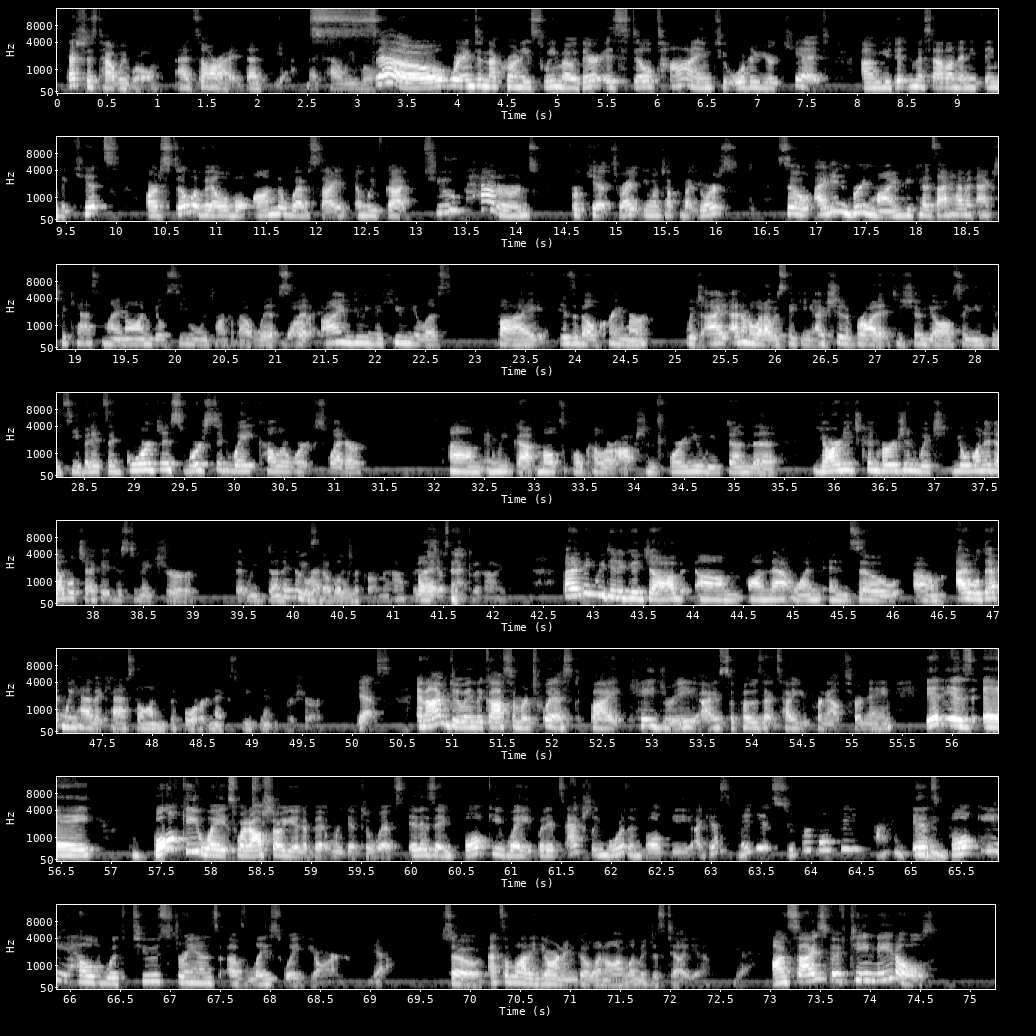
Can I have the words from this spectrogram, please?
That's just how we roll. That's all right. That's yeah. That's how we roll. So we're into NaCroKniSweMo. There is still time to order your kit. Um, you didn't miss out on anything. The kits are still available on the website, and we've got two patterns for kits, right? You want to talk about yours? So I didn't bring mine because I haven't actually cast mine on. You'll see when we talk about WIPs. But Why? I am doing the Humulus by Isabell Kraemer, which I, I don't know what I was thinking. I should have brought it to show y'all so you can see. But it's a gorgeous worsted weight color work sweater. Um, and we've got multiple color options for you. We've done the yardage conversion, which you'll want to double check it just to make sure that we've done it Always correctly. double check our math. It's But- just a good idea. But I think we did a good job um, on that one. And so um, I will definitely have it cast on before next weekend for sure. Yes. And I'm doing the Gossamer Twist by Caidree. I suppose that's how you pronounce her name. It is a bulky weight sweat. I'll show you in a bit when we get to WIPs. It is a bulky weight, but it's actually more than bulky. I guess maybe it's super bulky. It's bulky held with two strands of lace weight yarn. Yeah. So that's a lot of yarning going on, let me just tell you. On size 15 needles.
